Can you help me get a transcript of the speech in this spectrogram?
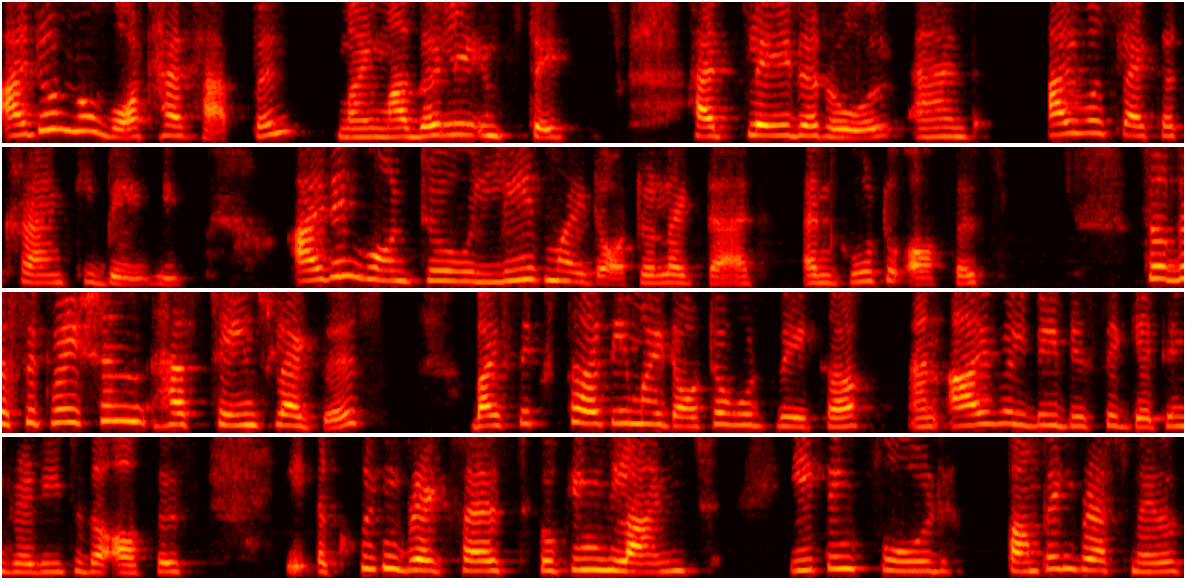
I don't know what had happened. My motherly instincts had played a role, and I was like a cranky baby. I didn't want to leave my daughter like that and go to office. So the situation has changed like this. By 6:30, my daughter would wake up, and I will be busy getting ready to the office, cooking breakfast, cooking lunch, eating food, pumping breast milk,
